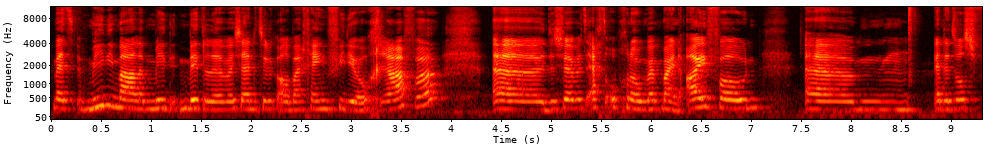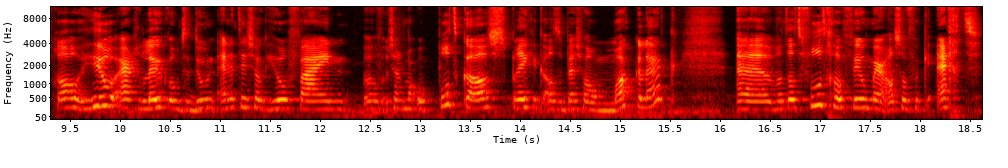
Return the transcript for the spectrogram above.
Met minimale middelen. Wij zijn natuurlijk allebei geen videografen. Uh, dus we hebben het echt opgenomen met mijn iPhone. Um, en het was vooral heel erg leuk om te doen. En het is ook heel fijn. Zeg maar op podcast spreek ik altijd best wel makkelijk. Uh, want dat voelt gewoon veel meer alsof ik echt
